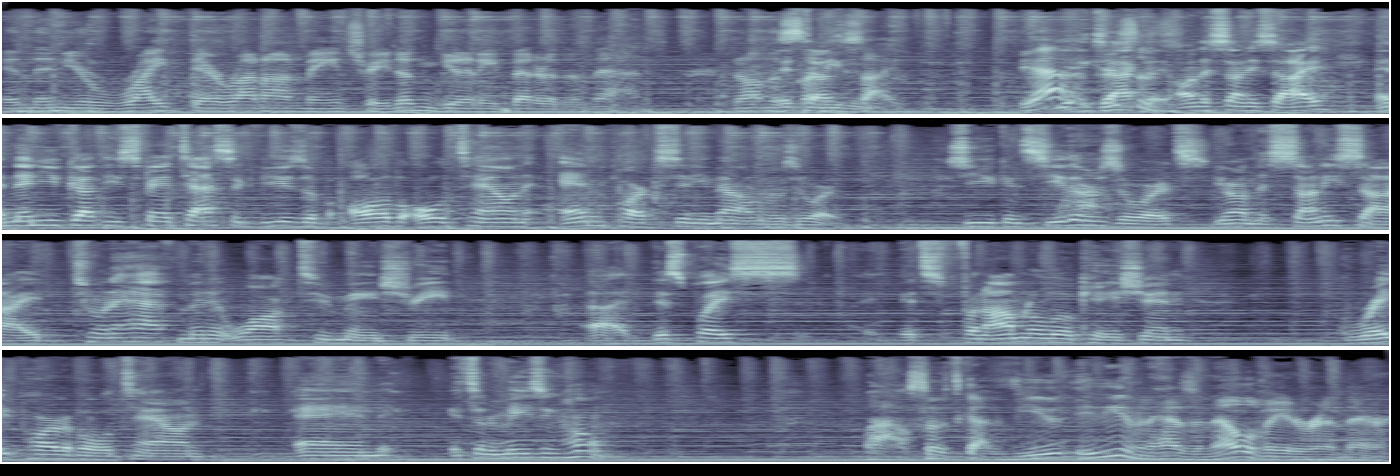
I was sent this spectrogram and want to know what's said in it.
and then you're right there, right on Main Street. It doesn't get any better than that. And on the It sunny doesn't. side. Yeah, exactly is- on the sunny side and then you've got these fantastic views of all of old town and park city mountain resort so you can see the resorts you're on the sunny side two and a half minute walk to main street uh, this place it's phenomenal location great part of old town and it's an amazing home Wow. So it's got view. It even has an elevator in there.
